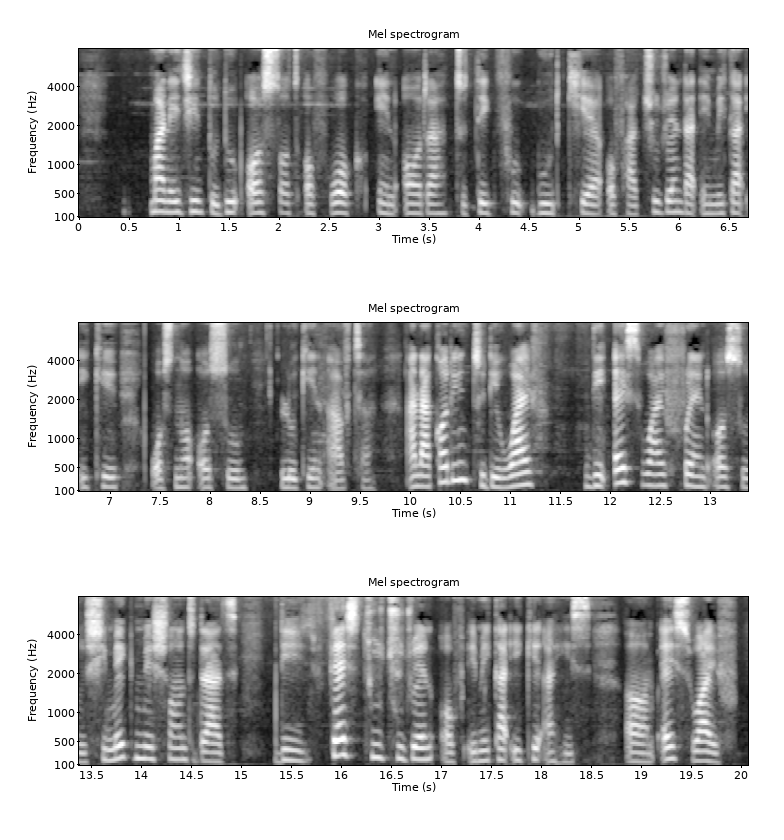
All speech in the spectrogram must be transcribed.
managing to do all sorts of work in order to take good care of her children that Emeka Ike was not also looking after. And according to the wife, the ex-wife friend also, she make mentioned that the first two children of Emeka Ike and his um, ex-wife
